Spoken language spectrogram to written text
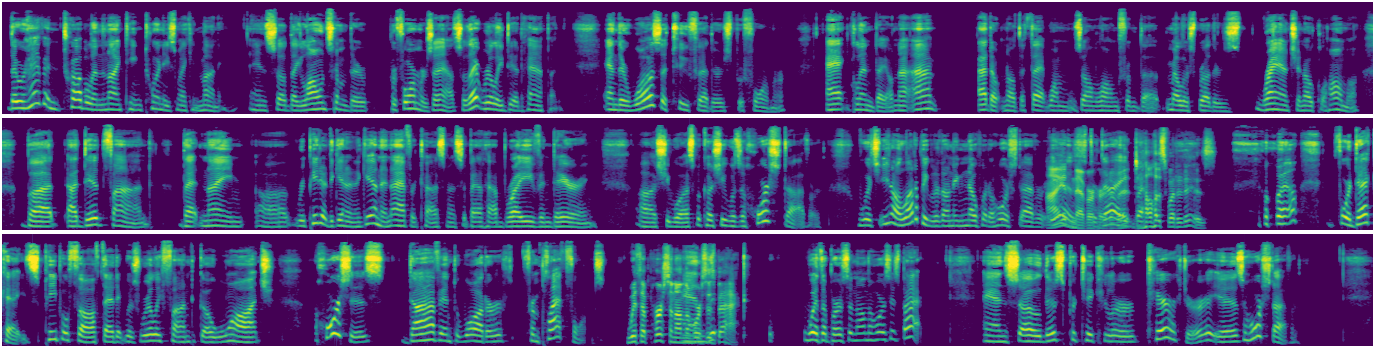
they were having trouble in the 1920s making money. And so they loaned some of their performers out. So that really did happen. And there was a Two Feathers performer at Glendale. Now, I I don't know that that one was on loan from the Millers Brothers Ranch in Oklahoma, but I did find that name uh, repeated again and again in advertisements about how brave and daring uh, she was because she was a horse diver, which, you know, a lot of people don't even know what a horse diver I is. I had never today, heard of it. Tell us what it is. well, for decades, people thought that it was really fun to go watch horses dive into water from platforms. With a person on the And horse's th- back. with a person on the horse's back. And so this particular character is a horse diver.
